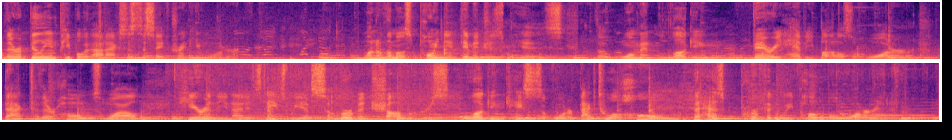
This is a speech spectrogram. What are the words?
There are a billion people without access to safe drinking water. One of the most poignant images is the woman lugging very heavy bottles of water back to their homes, while here in the United States we have suburban shoppers lugging cases of water back to a home that has perfectly potable water in it.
